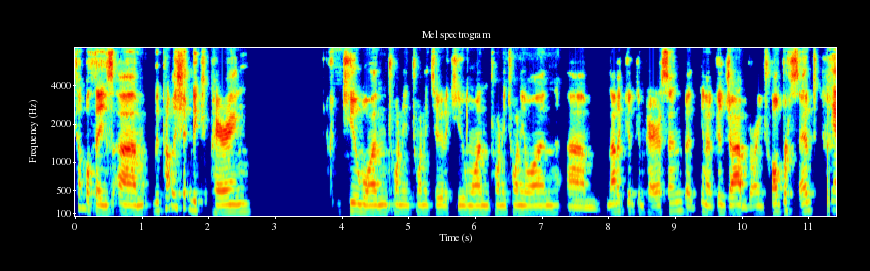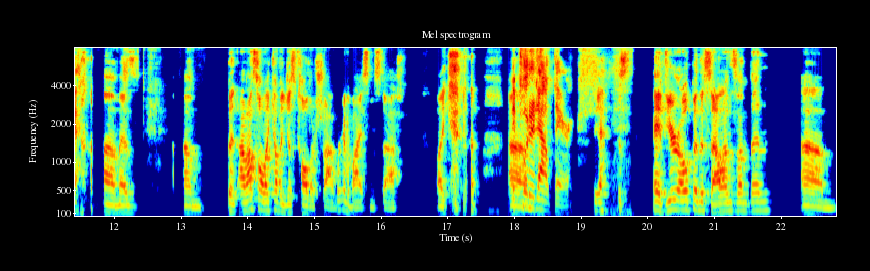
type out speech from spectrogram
couple things. Um, we probably shouldn't be comparing Q1 2022 to Q1 2021. Um, not a good comparison, but you know, good job growing 12%. Yeah. Um, as um, but I also like how they just call their shop. We're gonna buy some stuff. Like They um, put it out there. Yeah. just- hey, if you're open to selling something, um,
